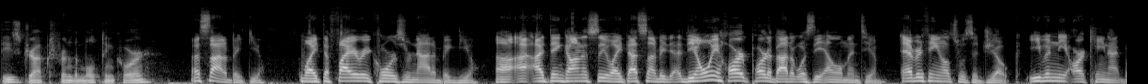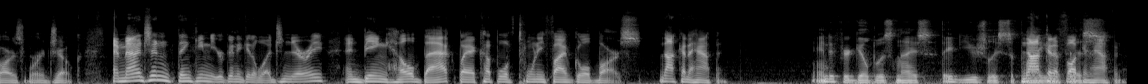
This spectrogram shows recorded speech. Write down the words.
These dropped from the molten core, That's not a big deal. Like the fiery cores are not a big deal. Uh, I, I think honestly, like that's not a big. deal. The only hard part about it was the Elementium. Everything else was a joke. Even the Arcanite bars were a joke. Imagine thinking that you're going to get a legendary and being held back by a couple of 25 gold bars. Not going to happen. and if your guild was nice, they'd usually supply Not you going to fucking this. happen.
